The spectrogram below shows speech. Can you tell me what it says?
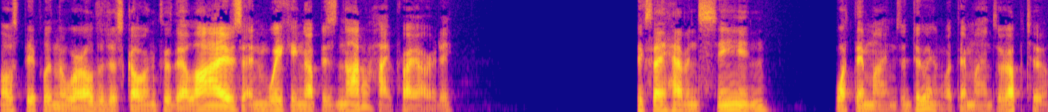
most people in the world are just going through their lives and waking up is not a high priority because they haven't seen what their minds are doing, what their minds are up to.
